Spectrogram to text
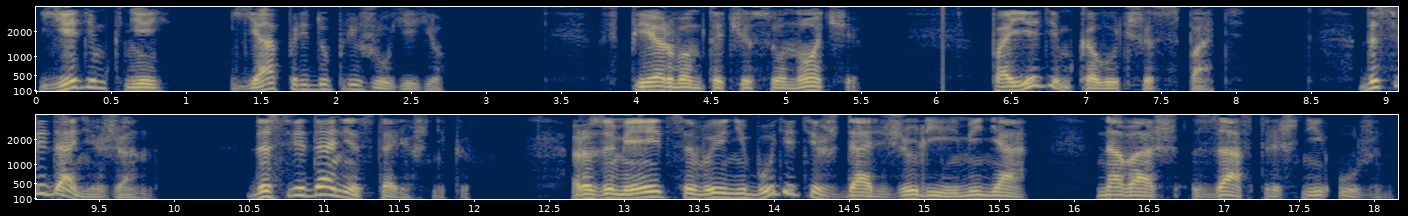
Едем к ней. Я предупрежу ее. В первом-то часу ночи. Поедем-ка лучше спать. До свидания, Жан. До свидания, Старешников. Разумеется, вы не будете ждать Жюли и меня на ваш завтрашний ужин.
